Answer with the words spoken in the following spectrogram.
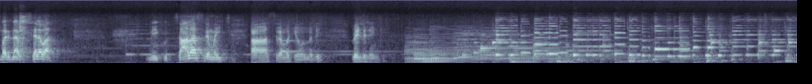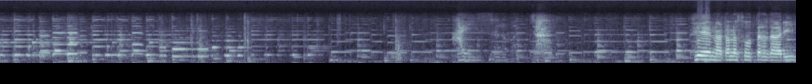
మరి నాకు సెలవా? మీకు చాలా శ్రమ ఇచ్చాను. ఆ శ్రమకే ఉన్నది. వెళ్ళి రండి. హే నటన సూత్రధారి.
